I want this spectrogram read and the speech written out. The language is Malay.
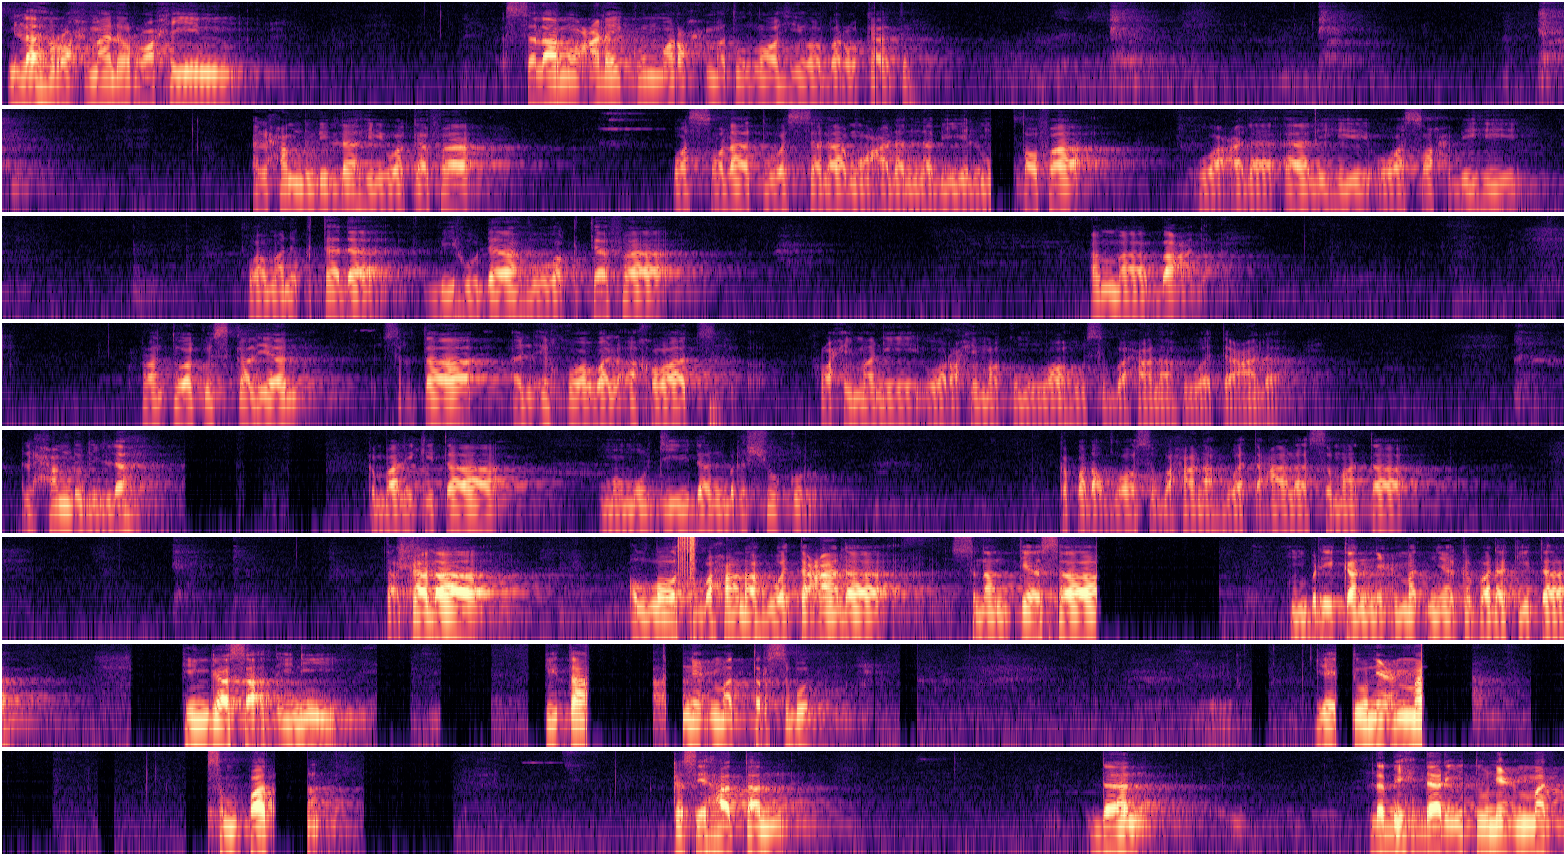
Bismillahirrahmanirrahim. Assalamualaikum warahmatullahi wabarakatuh. Alhamdulillahi wa kafa Wassalatu wassalamu ala nabiyil mustafa Wa ala alihi wa sahbihi Wa man iktada bihudahu wa iktafa Amma ba'd. Orang tuaku sekalian Serta al-ikhwa wal-akhwat Rahimani wa rahimakumullahu subhanahu wa ta'ala. Alhamdulillah Kembali kita Memuji dan bersyukur Kepada Allah subhanahu wa ta'ala Semata Tak kala Allah Subhanahu wa taala senantiasa memberikan nikmatnya kepada kita. Hingga saat ini kita nikmat tersebut yaitu nikmat kesempatan kesehatan dan lebih dari itu nikmat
